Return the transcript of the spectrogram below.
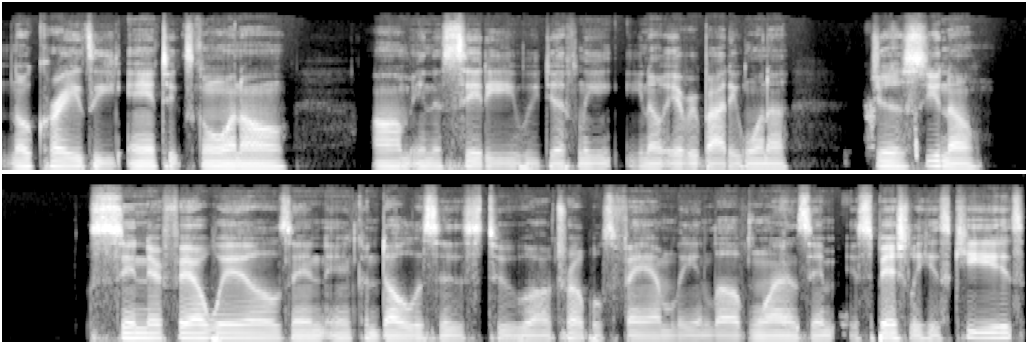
no crazy antics going on um in the city. We definitely, you know, everybody wanna just, you know, send their farewells and, and condolences to uh, Trouble's family and loved ones, and especially his kids.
